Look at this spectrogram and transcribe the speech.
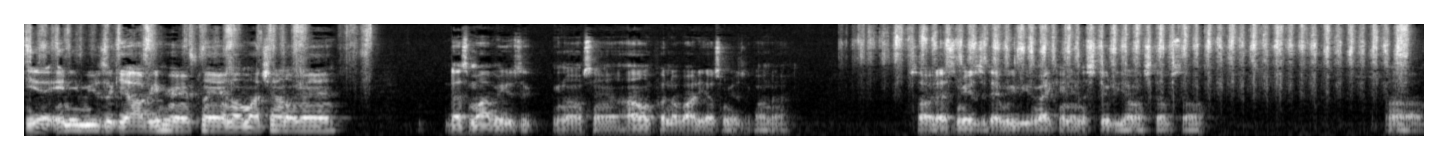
Yeah, any music y'all be hearing playing on my channel, man, that's my music. You know what I'm saying? I don't put nobody else music on there. So that's music that we be making in the studio and stuff. So uh,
